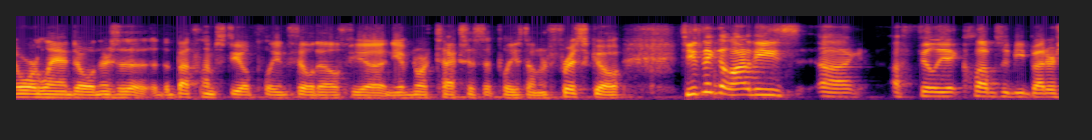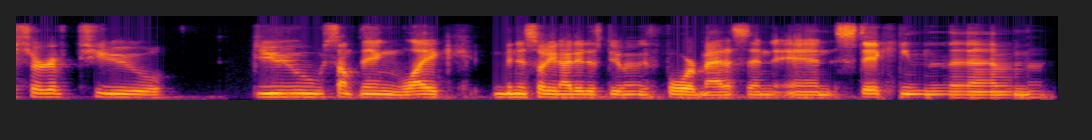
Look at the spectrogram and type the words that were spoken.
Orlando, and there's a the Bethlehem Steel play in Philadelphia, and you have North Texas that plays down in Frisco. Do you think a lot of these uh, affiliate clubs would be better served to do something like Minnesota United is doing Forward Madison and sticking them,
